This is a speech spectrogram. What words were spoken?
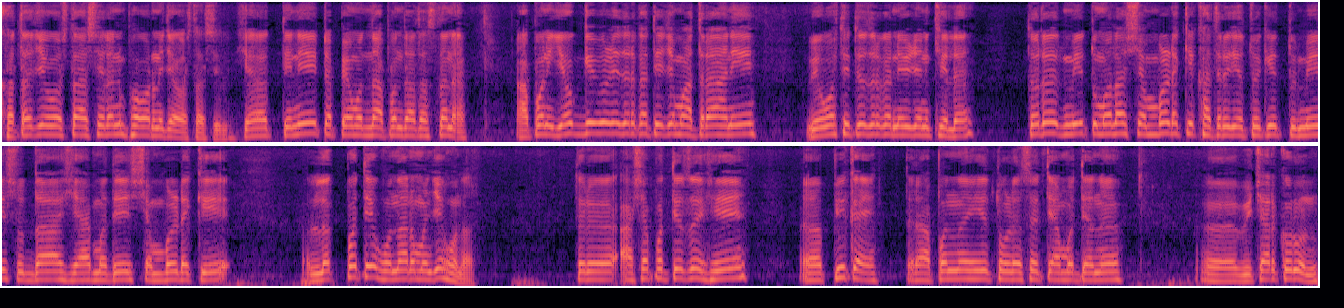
खताची अवस्था असेल आणि फवारणीची अवस्था असेल. ह्या तिन्ही टप्प्यामधून आपण जात असताना आपण योग्य वेळी जर का त्याची मात्रा आणि व्यवस्थित जर का नियोजन केलं तर मी तुम्हाला शंभर टक्के खात्री देतो की तुम्ही सुद्धा ह्यामध्ये शंभर टक्के लखपते होणार म्हणजे होणार. तर अशा पद्धतीचं हे पीक आहे. तर आपण हे थोडंसं त्यामध्ये विचार करून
